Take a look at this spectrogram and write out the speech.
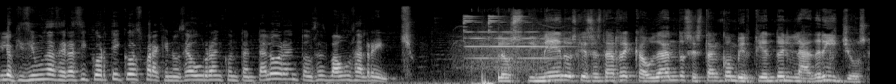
y lo quisimos hacer así corticos para que no se aburran con tanta lora, entonces vamos al ring. Los dineros que se están recaudando se están convirtiendo en ladrillos.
